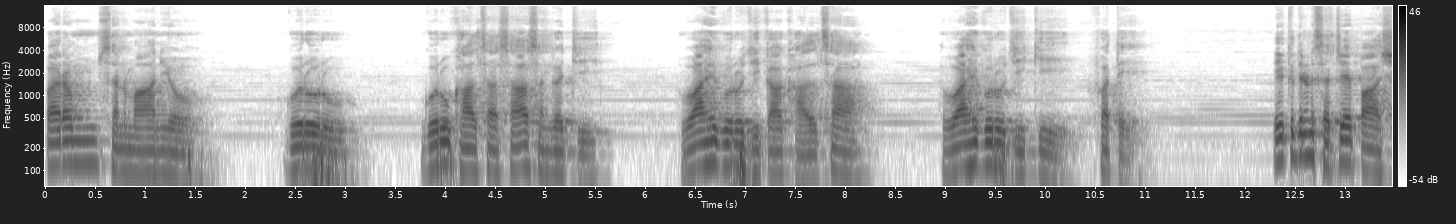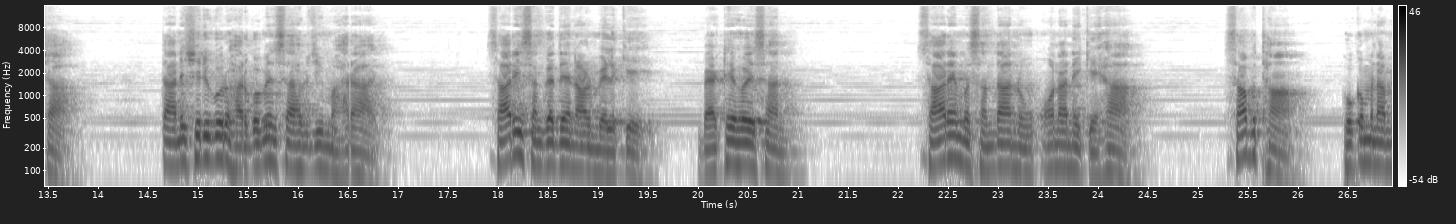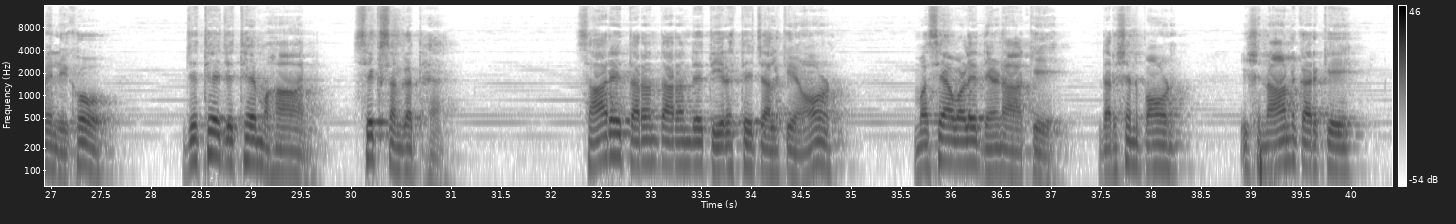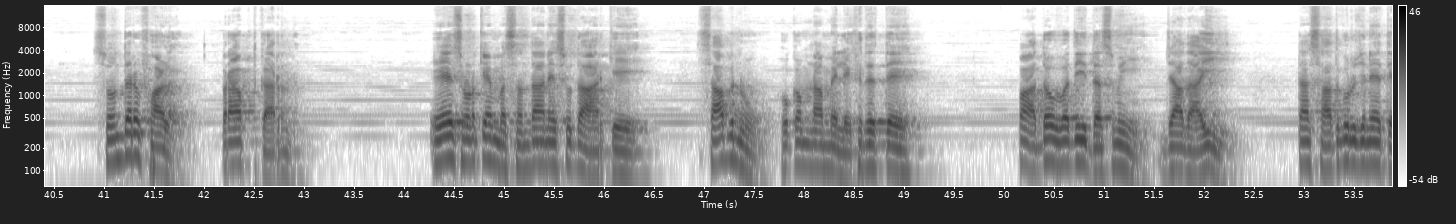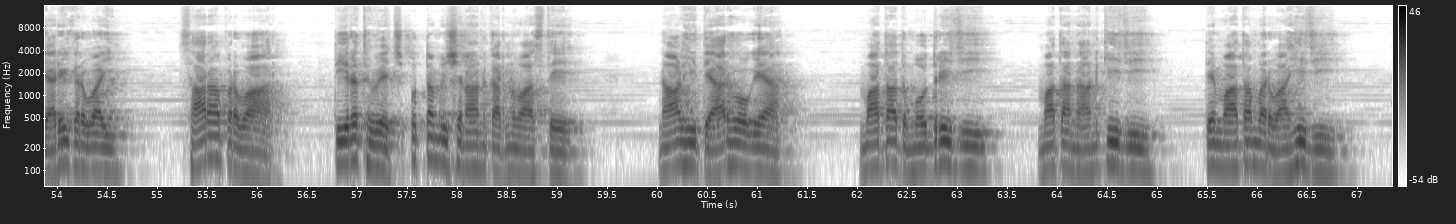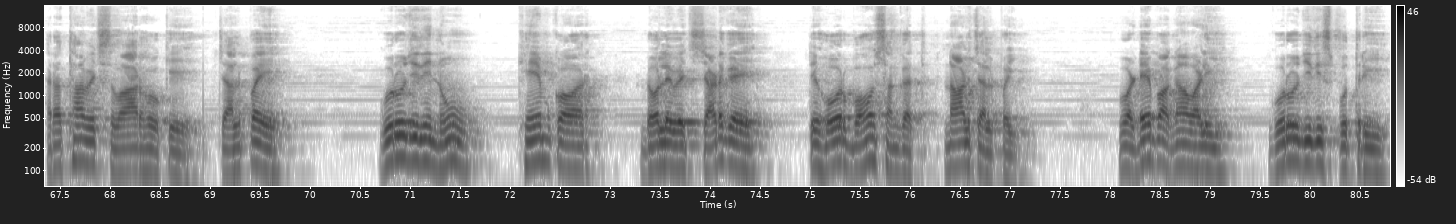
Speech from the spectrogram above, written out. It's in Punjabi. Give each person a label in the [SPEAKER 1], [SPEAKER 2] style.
[SPEAKER 1] ਪਰਮ ਸਨਮਾਨਿਓ ਗੁਰੂ ਰੂ ਗੁਰੂ ਖਾਲਸਾ ਸਾਧ ਸੰਗਤ ਜੀ, ਵਾਹਿਗੁਰੂ ਜੀ ਕਾ ਖਾਲਸਾ, ਵਾਹਿਗੁਰੂ ਜੀ ਕੀ ਫਤਿਹ। ਇੱਕ ਦਿਨ ਸੱਚੇ ਪਾਤਸ਼ਾਹ ਧੰਨ ਸ਼੍ਰੀ ਗੁਰੂ ਹਰਗੋਬਿੰਦ ਸਾਹਿਬ ਜੀ ਮਹਾਰਾਜ ਸਾਰੀ ਸੰਗਤ ਦੇ ਨਾਲ ਮਿਲ ਕੇ ਬੈਠੇ ਹੋਏ ਸਨ। ਸਾਰੇ ਮਸੰਦਾਂ ਨੂੰ ਉਹਨਾਂ ਨੇ ਕਿਹਾ, ਸਭ ਥਾਂ ਹੁਕਮਨਾਮੇ ਲਿਖੋ ਜਿੱਥੇ ਜਿੱਥੇ ਮਹਾਨ ਸਿੱਖ ਸੰਗਤ ਹੈ। ਸਾਰੇ ਤਰਨ ਤਾਰਨ ਦੇ ਤੀਰਥ ਤੇ ਚੱਲ ਕੇ ਆਉਣ, ਮਸਿਆ ਵਾਲੇ ਦਿਨ ਆ ਕੇ ਦਰਸ਼ਨ ਪਾਉਣ, ਇਸ਼ਨਾਨ ਕਰਕੇ ਸੁੰਦਰ ਫਲ ਪ੍ਰਾਪਤ ਕਰਨ। ਇਹ ਸੁਣ ਕੇ ਮਸੰਦਾ ਨੇ ਸੁਧਾਰ ਕੇ ਸਭ ਨੂੰ ਹੁਕਮਨਾਮੇ ਲਿਖ ਦਿੱਤੇ। ਭਾਦੋ ਵਦੀ ਦਸਵੀਂ ਜਦ ਆਈ ਤਾਂ ਸਤਿਗੁਰੂ ਜੀ ਨੇ ਤਿਆਰੀ ਕਰਵਾਈ। ਸਾਰਾ ਪਰਿਵਾਰ ਤੀਰਥ ਵਿੱਚ ਉੱਤਮ ਇਸ਼ਨਾਨ ਕਰਨ ਵਾਸਤੇ ਨਾਲ ਹੀ ਤਿਆਰ ਹੋ ਗਿਆ। ਮਾਤਾ ਦਮੋਦਰੀ ਜੀ, ਮਾਤਾ ਨਾਨਕੀ ਜੀ ਤੇ ਮਾਤਾ ਮਰਵਾਹੀ ਜੀ ਰੱਥਾਂ ਵਿੱਚ ਸਵਾਰ ਹੋ ਕੇ ਚੱਲ ਪਏ। ਗੁਰੂ ਜੀ ਦੀ ਨੂੰਹ ਖੇਮ ਕੌਰ ਡੋਲੇ ਵਿੱਚ ਚੜ ਗਏ ਤੇ ਹੋਰ ਬਹੁਤ ਸੰਗਤ ਨਾਲ ਚੱਲ ਪਈ। ਵੱਡੇ ਭਾਗਾਂ ਵਾਲੀ ਗੁਰੂ ਜੀ ਦੀ ਸੁਪੁੱਤਰੀ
